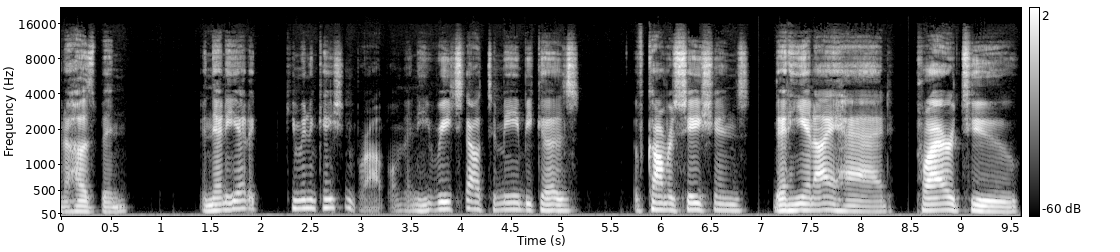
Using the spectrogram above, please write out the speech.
and a husband, and that he had a communication problem. And he reached out to me because of conversations that he and I had prior to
